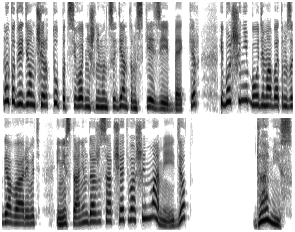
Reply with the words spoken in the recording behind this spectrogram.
Мы подведем черту под сегодняшним инцидентом с Кези и Беккер и больше не будем об этом заговаривать и не станем даже сообщать вашей маме, идет?» «Да, мисс».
